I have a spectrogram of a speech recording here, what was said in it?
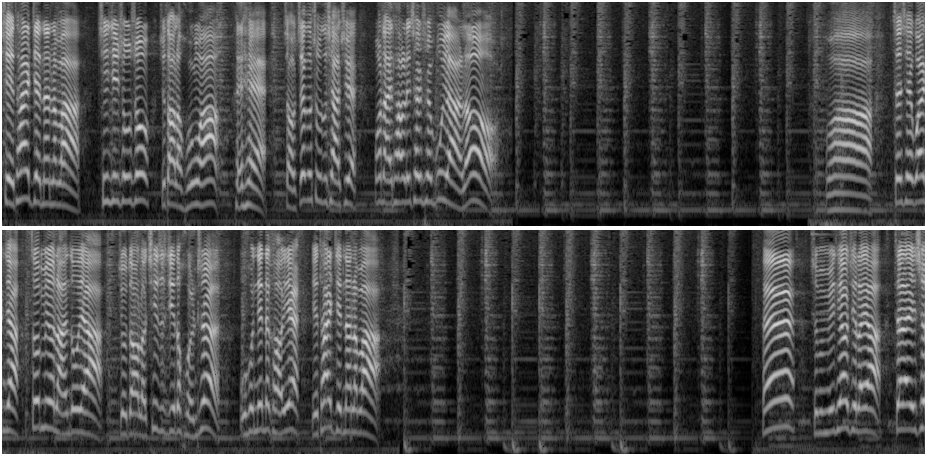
这也太简单了吧，轻轻松松就到了魂王，嘿嘿，照这个速度下去，我奶糖离成神不远喽。哇，这些关卡都没有难度呀，就到了七十级的魂圣，武魂殿的考验也太简单了吧？哎，怎么没跳起来呀？再来一次，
